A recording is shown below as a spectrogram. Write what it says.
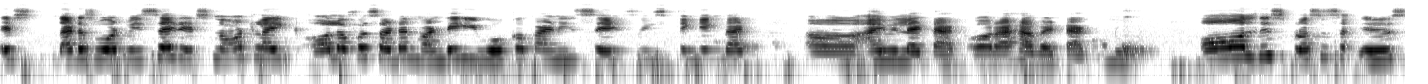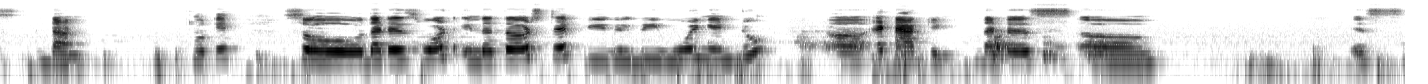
it's that is what we said. It's not like all of a sudden one day he woke up and he said he's thinking that uh, I will attack or I have attacked. No, all this process is done. Okay, so that is what in the third step he will be moving into uh, attacking. That is um, is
